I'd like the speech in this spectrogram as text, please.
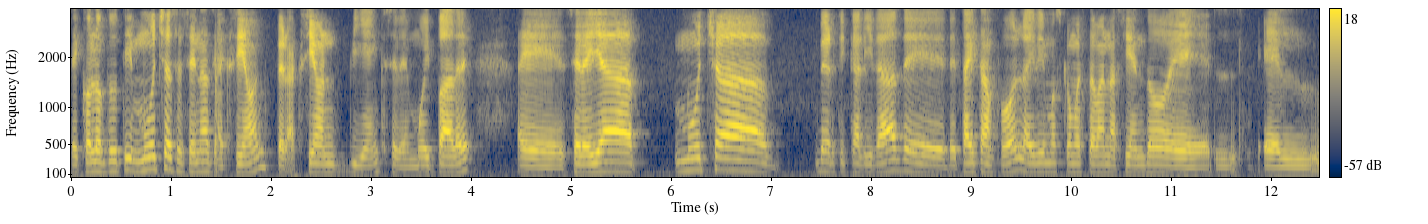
de Call of Duty, muchas escenas de acción, pero acción bien, que se ve muy padre. Eh, se veía mucha verticalidad de, de Titanfall, ahí vimos cómo estaban haciendo el, el,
